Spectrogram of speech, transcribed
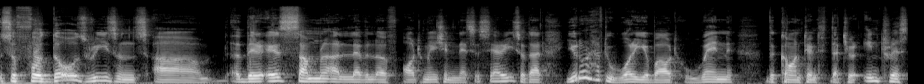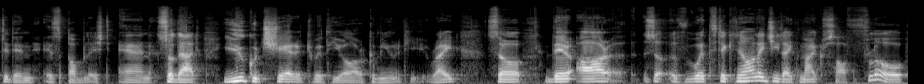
so for those reasons um, there is some uh, level of automation necessary so that you don't have to worry about when the content that you're interested in is published and so that you could share it with your community right? So there are so with technology like microsoft flow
